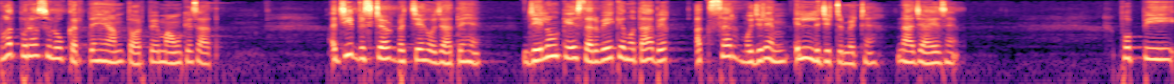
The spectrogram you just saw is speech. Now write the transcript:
بہت برا سلوک کرتے ہیں عام طور پہ ماؤں کے ساتھ۔ عجیب ڈسٹرب بچے ہو جاتے ہیں۔ جیلوں کے سروے کے مطابق اکثر مجرم الجٹمٹ ہیں، ناجائز ہیں۔ پھپھی،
